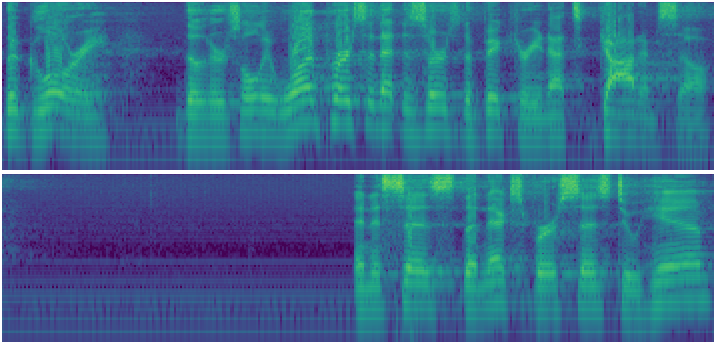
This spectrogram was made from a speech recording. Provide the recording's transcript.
the glory. There's only one person that deserves the victory, and that's God Himself. And it says, the next verse says, To Him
